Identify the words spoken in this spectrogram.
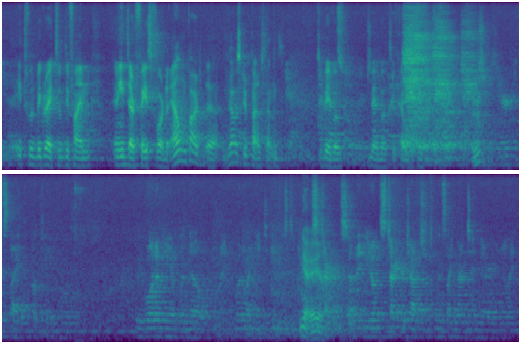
Yeah. it would be great to define an interface for the Elm part, the JavaScript part, and Yeah. to be And able- that's be able to like, cover it. with the Here, it's like, okay, we want to be able to know, like, what do I need to do to Yeah, yeah. start, so that you don't start your JavaScript and it's like runtime error, and you're like,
